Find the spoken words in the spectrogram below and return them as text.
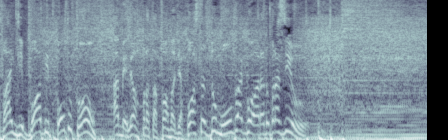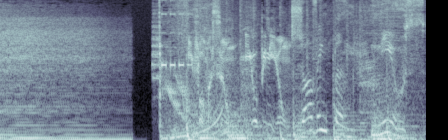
Vaidebob.com, a melhor plataforma de apostas do mundo agora no Brasil. Informação opinião. Jovem Pan News.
